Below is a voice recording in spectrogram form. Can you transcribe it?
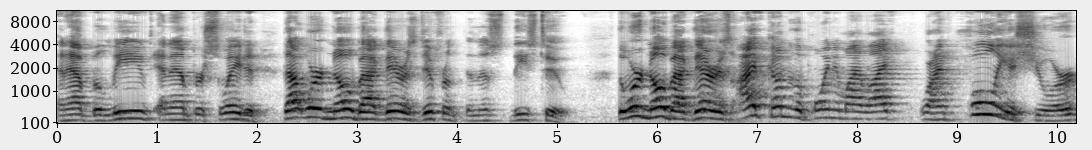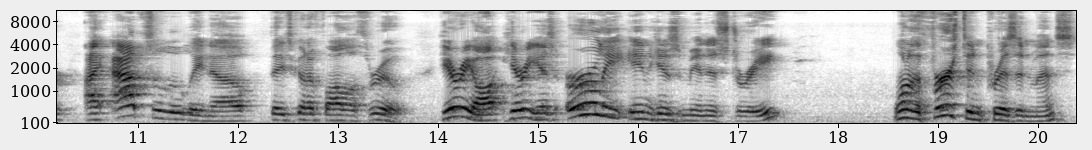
and have believed and am persuaded. That word know back there is different than this, these two. The word know back there is I've come to the point in my life where I'm fully assured, I absolutely know that he's going to follow through. Here he, are, here he is early in his ministry, one of the first imprisonments,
